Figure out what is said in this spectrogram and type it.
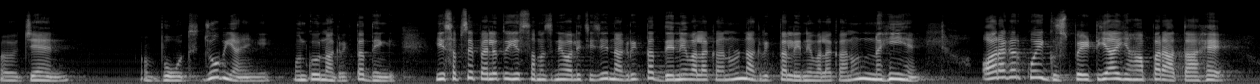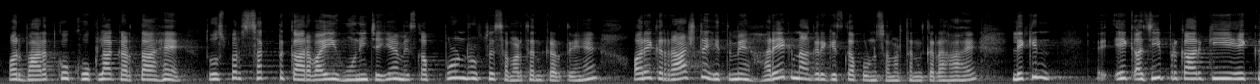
जैन बौद्ध जो भी आएँगे, उनको नागरिकता देंगे। ये सबसे पहले तो ये समझने वाली चीज़ है, नागरिकता देने वाला कानून, नागरिकता लेने वाला कानून नहीं है। और अगर कोई घुसपैठिया यहाँ पर आता है और भारत को खोखला करता है तो उस पर सख्त कार्रवाई होनी चाहिए। हम इसका पूर्ण रूप से समर्थन करते हैं और एक राष्ट्र हित में हर एक नागरिक इसका पूर्ण समर्थन कर रहा है। लेकिन एक अजीब प्रकार की एक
